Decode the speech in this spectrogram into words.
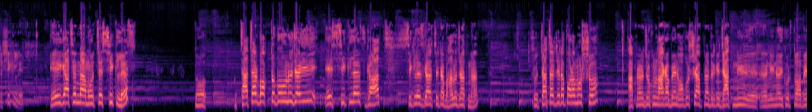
তো শিখলে এই গাছের নাম হচ্ছে সিকলেস তো চাচার বক্তব্য অনুযায়ী এই সিকলেস গাছ সিকলেস গাছ এটা ভালো জাত না। তো চাচার যেটা পরামর্শ আপনারা যখন লাগাবেন অবশ্যই আপনাদেরকে জাত নি- নির্ণয় করতে হবে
